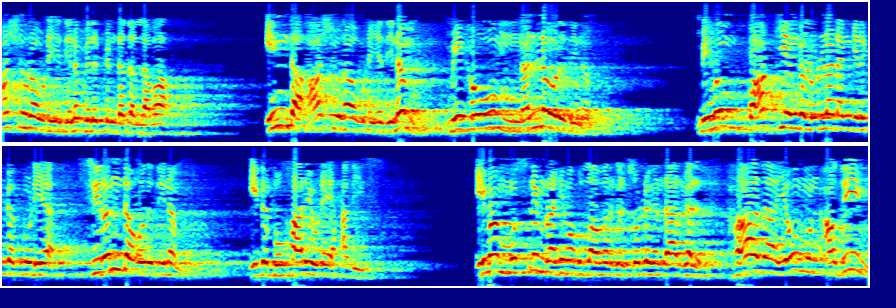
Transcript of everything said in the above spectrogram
ஆஷூராவுடைய தினம் இருக்கின்றது அல்லவா இந்த ஆஷுராவுடைய தினம் மிகவும் நல்ல ஒரு தினம். மிகவும் பாக்கியங்கள் உள்ளடங்கி இருக்கக்கூடிய சிறந்த ஒரு தினம். இது புகாரியுடைய ஹதீஸ். இமாம் முஸ்லிம் ரஹிமகுல்லா அவர்கள் சொல்லுகின்றார்கள் ஹாதா அதீம்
